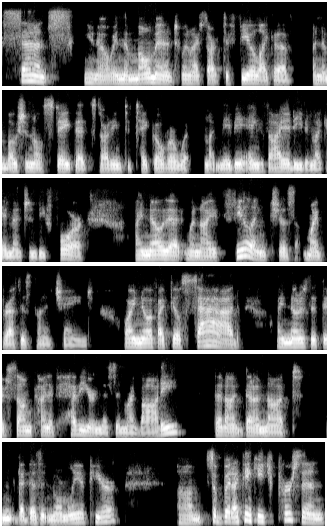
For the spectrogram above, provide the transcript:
sense, you know, in the moment when I start to feel like a an emotional state that's starting to take over what like maybe anxiety, even like I mentioned before, I know that when I feel anxious, my breath is going to change. Or I know if I feel sad, I notice that there's some kind of heaviness in my body that I'm that I'm not that doesn't normally appear. Um, so, but I think each person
